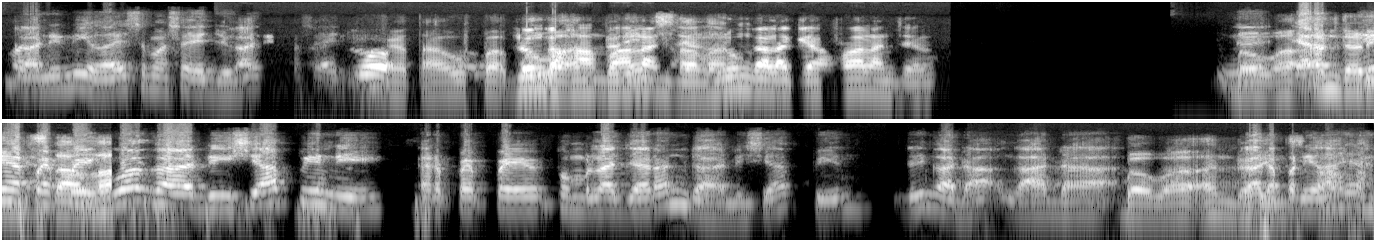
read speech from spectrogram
Gak dinilai sama saya juga. nggak tahu Pak Lu nggak hafalan, instalan. Lu nggak lagi hafalan, Zel. Bawaan Ini dari RPP instalan. gua gak disiapin nih. RPP pembelajaran gak disiapin. Jadi nggak ada nggak ada bawaan nggak dari ada penilaian.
